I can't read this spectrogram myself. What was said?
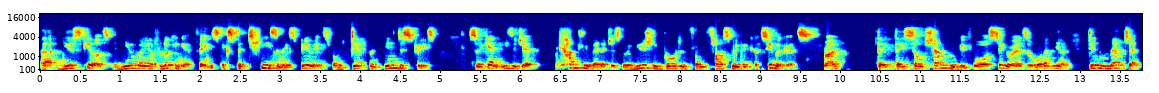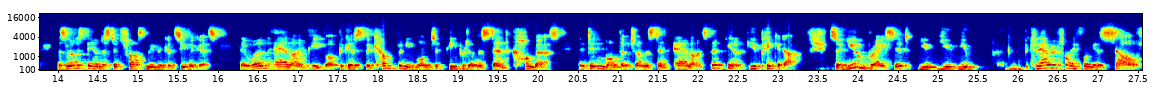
Uh, new skills, a new way of looking at things, expertise and experience from different industries. So again, EasyJet country managers were usually brought in from fast-moving consumer goods, right? they, they sold shampoo before, or cigarettes, or whatever, you know, didn't matter. As long as they understood fast moving consumer goods. They weren't airline people because the company wanted people to understand commerce. They didn't want them to understand airlines. But you know, you pick it up. So you embrace it, you you you clarify for yourself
